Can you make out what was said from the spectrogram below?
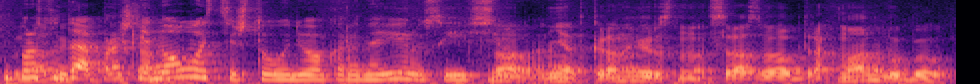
Ну, просто да, прошли там- новости, что у него коронавирус и все. Ну, нет, коронавирус на- сразу у Абдрахманова был.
